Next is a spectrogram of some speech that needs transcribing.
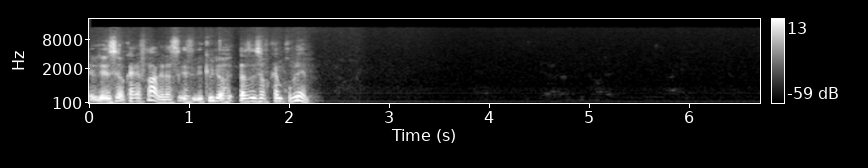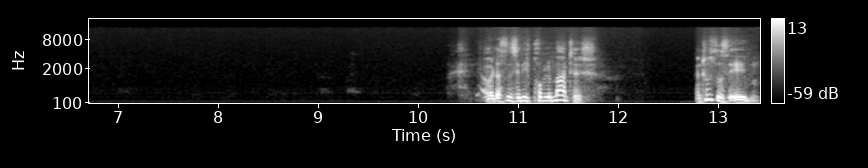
Das ist ja keine Frage, das ist, das ist auch kein Problem. Aber das ist ja nicht problematisch. Dann tust du es eben.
